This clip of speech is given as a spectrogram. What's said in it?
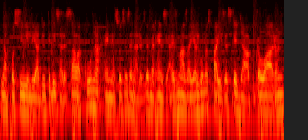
la posibilidad de utilizar esta vacuna en esos escenarios de emergencia. Es más, hay algunos países que ya aprobaron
